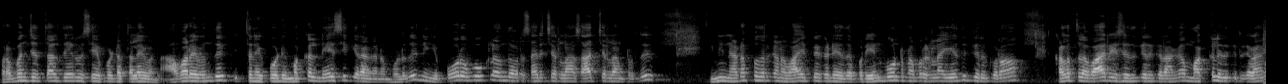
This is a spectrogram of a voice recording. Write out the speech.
பிரபஞ்சத்தால் தேர்வு செய்யப்பட்ட தலைவன். அவரை வந்து இத்தனை கோடி மக்கள் நேசிக்கிறாங்கன்னும் பொழுது நீங்கள் போகிற போக்கில் வந்து அவரை சரிச்சிடலாம் சாச்சிடலான்றது இனி நடப்பதற்கான வாய்ப்பே கிடையாது. அப்புறம் என் போன்ற நபர்கள்லாம் எதுக்கு இருக்கிறோம்? களத்தில் வாரியர்ஸ் எதுக்கு இருக்கிறாங்க? மக்கள் எதுக்கு இருக்கிறாங்க?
